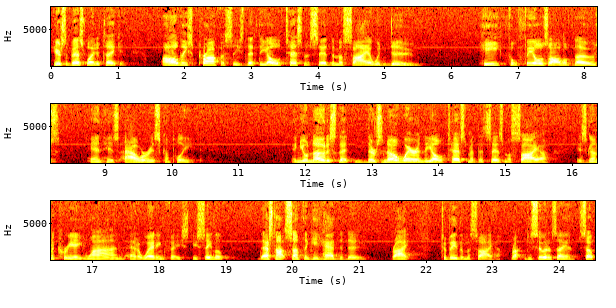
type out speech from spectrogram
Here's the best way to take it. All these prophecies that the Old Testament said the Messiah would do, he fulfills all of those, and his hour is complete. And you'll notice that there's nowhere in the Old Testament that says Messiah is going to create wine at a wedding feast. You see, the, that's not something he had to do, right? To be the Messiah. Right? Do you see what I'm saying? So,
